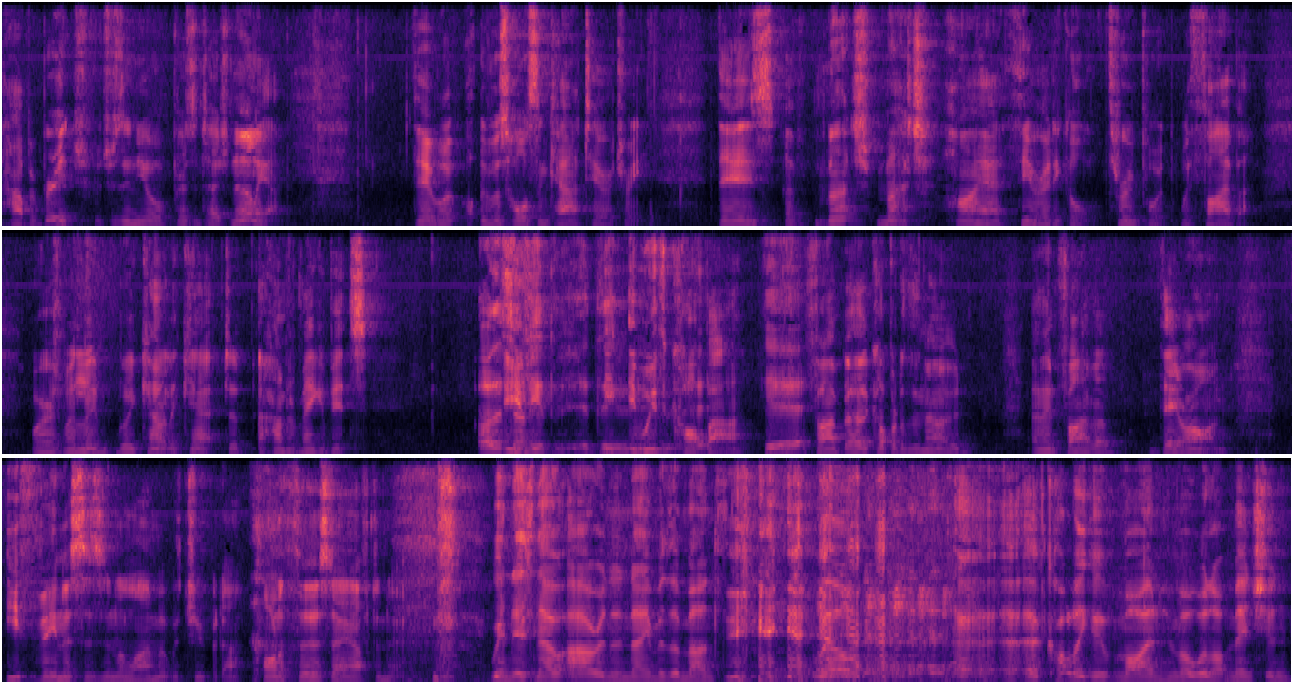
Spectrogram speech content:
Harbour Bridge, which was in your presentation earlier. There were, it was horse and car territory. There's a much, much higher theoretical throughput with fibre, whereas we're, li- we're currently capped at 100 megabits oh, that's if- only at the, with copper, Yeah. fibre, uh, copper to the node, and then fibre thereon. If Venus is in alignment with Jupiter on a Thursday afternoon, when there's no R in the name of the month. well, a, colleague of mine, whom I will not mention,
